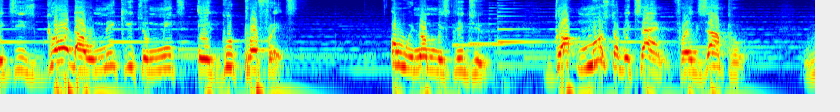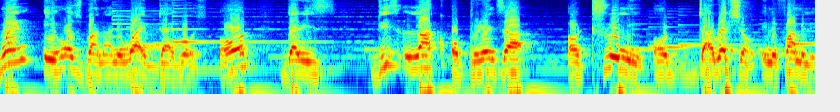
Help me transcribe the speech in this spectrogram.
it is God that will make you to meet a good prophet who will not mislead you. God most of the time for example when a husband and a wife divorce or there is this lack of parental or training or direction in the family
